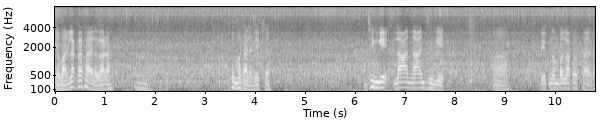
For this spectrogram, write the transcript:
हे भारी लागतात खायला गाडा ते मसाल्यापेक्षा. झिंगे लहान लहान झिंगे. हा. एक नंबर लागतात खायला.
